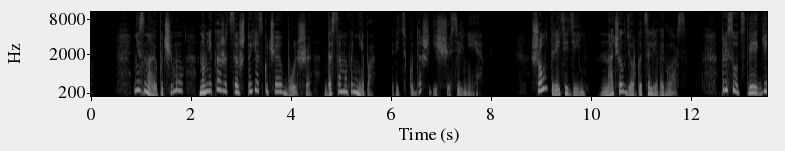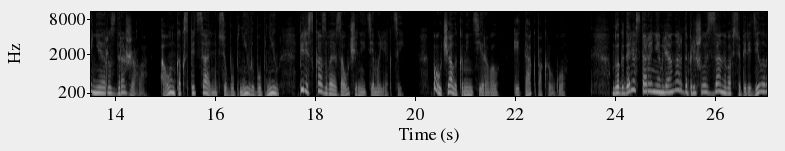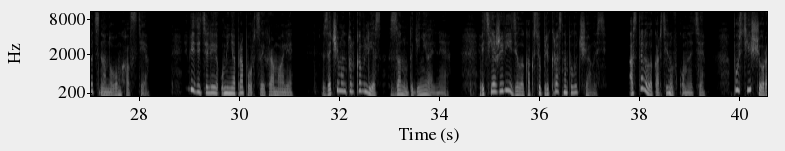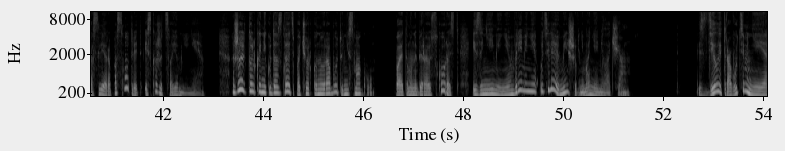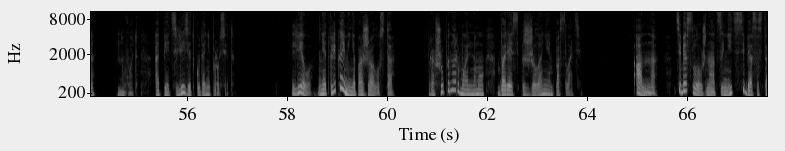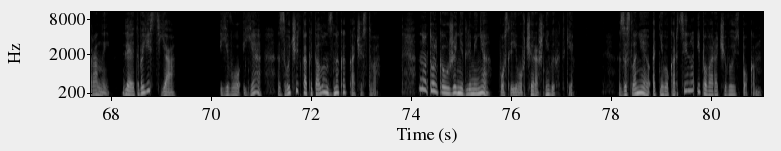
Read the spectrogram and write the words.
Не знаю почему, но мне кажется, что я скучаю больше, до самого неба, ведь куда ж еще сильнее. Шел третий день, начал дергаться левый глаз. Присутствие гения раздражало, а он как специально все бубнил и бубнил, пересказывая заученные темы лекций. Поучал и комментировал, и так по кругу. Благодаря стараниям Леонардо пришлось заново все переделывать на новом холсте. Видите ли, у меня пропорции хромали. Зачем он только влез, зануда гениальная? Ведь я же видела, как все прекрасно получалось. Оставила картину в комнате. Пусть еще раз Лера посмотрит и скажет свое мнение. Жаль, только никуда сдать подчерканную работу не смогу. Поэтому набираю скорость и за неимением времени уделяю меньше внимания мелочам. «Сделай траву темнее». Ну вот, опять лезет, куда не просит. «Лео, не отвлекай меня, пожалуйста». Прошу по-нормальному, борясь с желанием послать. «Анна, тебе сложно оценить себя со стороны. Для этого есть я. Его «я» звучит как эталон знака качества. Но только уже не для меня после его вчерашней выходки. заслоняю от него картину и поворачиваюсь боком.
